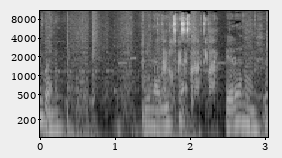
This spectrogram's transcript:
Y bueno, finaliza el anuncio.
